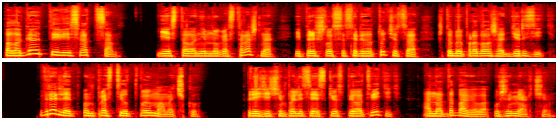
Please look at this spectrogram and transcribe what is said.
«Полагаю, ты весь в отца». Ей стало немного страшно, и пришлось сосредоточиться, чтобы продолжать дерзить. «Вряд ли он простил твою мамочку. Прежде чем полицейский успел ответить, она добавила уже мягче.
